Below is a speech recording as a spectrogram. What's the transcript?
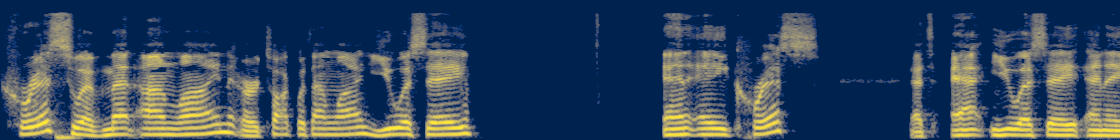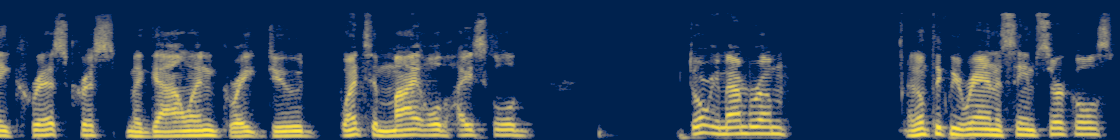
Chris, who I've met online or talked with online, USA NA Chris. That's at USA NA Chris, Chris McGowan, great dude. Went to my old high school. Don't remember him. I don't think we ran the same circles,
